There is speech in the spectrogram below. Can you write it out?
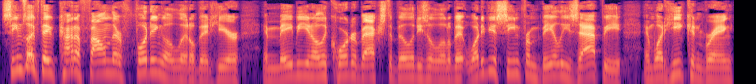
Seems like they've kind of found their footing a little bit here, and maybe, you know, the quarterback stability's a little bit. What have you seen from Bailey Zappe and what he can bring,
